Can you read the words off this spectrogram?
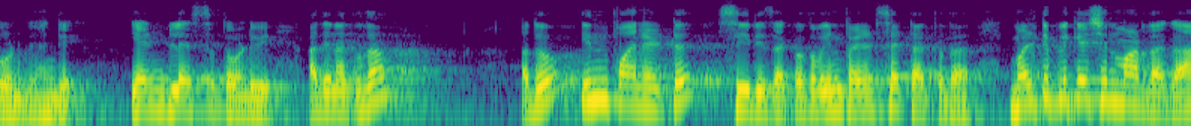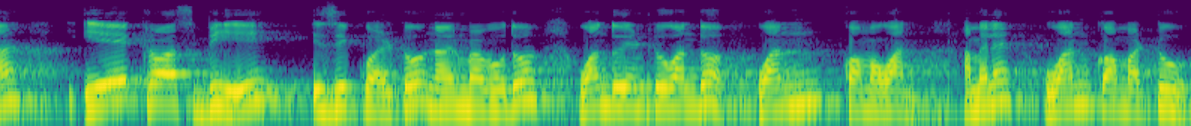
ತೊಗೊಂಡ್ವಿ. ಹಾಗೆ. ಎಂಡ್ಲೆಸ್ ತೊಗೊಂಡ್ವಿ. ಅದೇನಾಗ್ತದ? ಅದು ಇನ್ಫೈನೈಟ್ ಸೀರೀಸ್ ಆಗ್ತದೆ ಅಥವಾ ಇನ್ಫೈನೈಟ್ ಸೆಟ್ ಆಗ್ತದೆ. ಮಲ್ಟಿಪ್ಲಿಕೇಶನ್ ಮಾಡಿದಾಗ A cross B is equal to ನಾವೇನು ಮಾಡ್ಬೋದು? ಒಂದು ಇಂಟು ಒಂದು ಒನ್ ಕಾಮ ಒನ್ ಆಮೇಲೆ ಒನ್ ಕಾಮ ಟು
